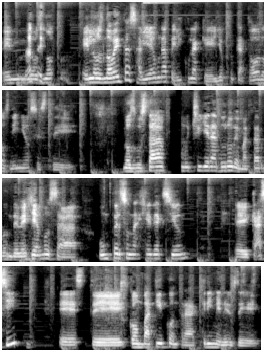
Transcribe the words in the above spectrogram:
En los, en los, noventas había una película que yo creo que a todos los niños este, nos gustaba mucho y era Duro de Matar, donde veíamos a un personaje de acción eh, casi este, combatir contra crímenes de,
